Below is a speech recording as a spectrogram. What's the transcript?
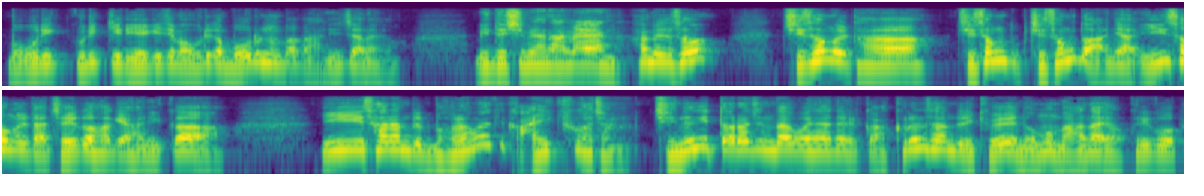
뭐 우리 우리끼리 얘기지만 우리가 모르는 바가 아니잖아요. 믿으시면 아멘 하면서 지성을 다 지성 지성도 아니야 이성을 다 제거하게 하니까 이 사람들 뭐라고 해야 될까 아이큐가 좀 지능이 떨어진다고 해야 될까 그런 사람들이 교회에 너무 많아요. 그리고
